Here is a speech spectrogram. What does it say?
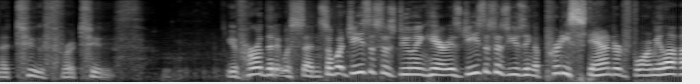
and a tooth for a tooth. You've heard that it was said. And so, what Jesus is doing here is Jesus is using a pretty standard formula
